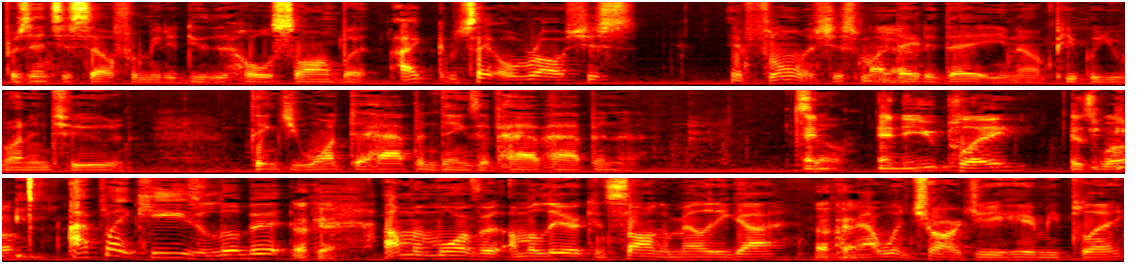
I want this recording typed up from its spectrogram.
presents itself for me to do the whole song. But I would say overall, it's just influence, just my day to day. You know, people you run into, and things you want to happen, things that have happened. So and, and do you play as well? I play keys a little bit. Okay. I'm a more of a I'm a lyric and song and melody guy. Okay. I, mean, I wouldn't charge you to hear me play.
